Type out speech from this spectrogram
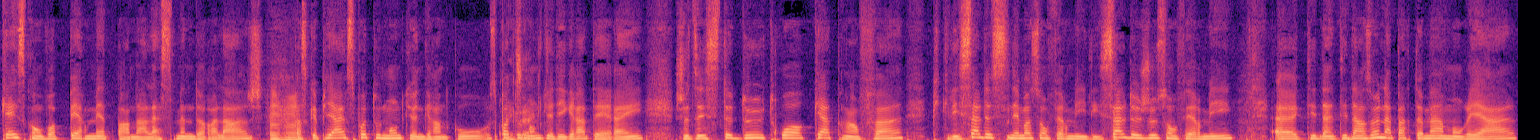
qu'est-ce qu'on va permettre pendant la semaine de relâche, mhm. parce que Pierre, c'est pas tout le monde qui a une grande cour, c'est pas tout le monde qui a des grands terrains. Je veux dire, si t'as deux, trois, quatre enfants, puis que les salles de cinéma sont fermées, les salles de jeux sont fermées, euh, que dans, es dans un appartement à Montréal.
